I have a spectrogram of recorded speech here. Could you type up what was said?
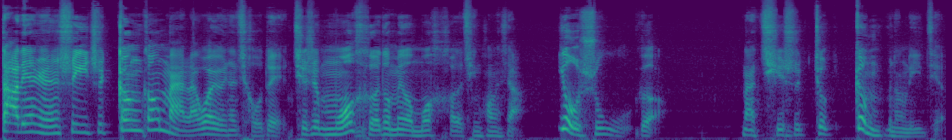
大连人是一支刚刚买来外援的球队，其实磨合都没有磨合的情况下，又输五个。那其实就更不能理解了，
